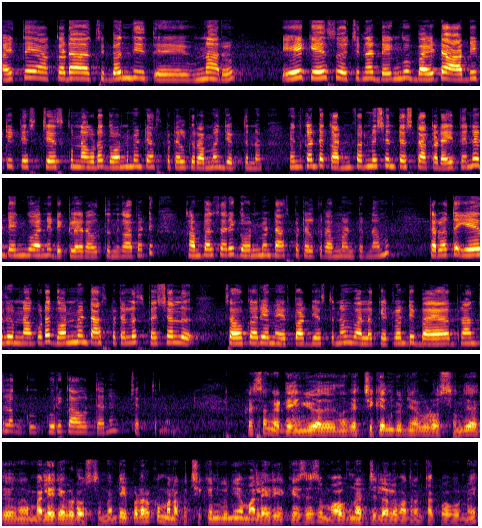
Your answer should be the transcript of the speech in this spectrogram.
అయితే అక్కడ సిబ్బంది ఉన్నారు. ఏ కేసు వచ్చినా డెంగ్యూ బయట ఆర్డిటీ టెస్ట్ చేసుకున్నా కూడా గవర్నమెంట్ హాస్పిటల్కి రమ్మని చెప్తున్నాం. ఎందుకంటే కన్ఫర్మేషన్ టెస్ట్ అక్కడ అయితేనే డెంగ్యూ అని డిక్లేర్ అవుతుంది కాబట్టి కంపల్సరీ గవర్నమెంట్ హాస్పిటల్కి రమ్మంటున్నాము. తర్వాత ఏది ఉన్నా కూడా గవర్నమెంట్ హాస్పిటల్లో స్పెషల్ సౌకర్యం ఏర్పాటు చేస్తున్నాం. వాళ్ళకి ఎటువంటి భయభ్రాంతులకు గురి కావద్దని చెప్తున్నాము ఖచ్చితంగా డెంగ్యూ అదేవిధంగా చికెన్ గున్యా కూడా వస్తుంది. అదేవిధంగా మలేరియా కూడా వస్తుంది. అంటే ఇప్పటివరకు మనకు చికెన్ గున్యా మలేరియా కేసెస్ మహబూబ్నగర్ జిల్లాలో మాత్రం తక్కువగా ఉన్నాయి.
